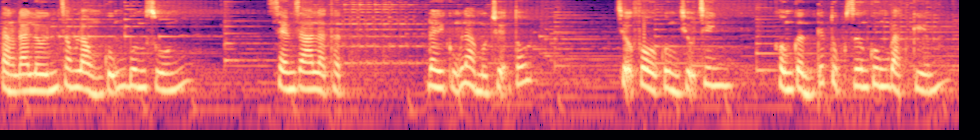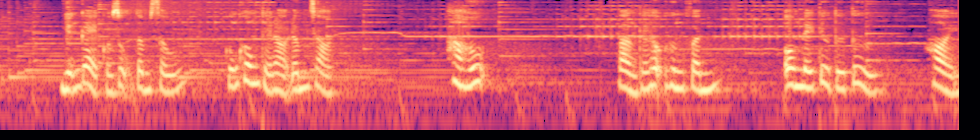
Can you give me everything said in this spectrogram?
Tảng đá lớn trong lòng cũng buông xuống. Xem ra là thật, đây cũng là một chuyện tốt. Triệu phổ cùng Triệu Trinh không cần tiếp tục dương cung bạt kiếm. Những kẻ có dụng tâm xấu cũng không thể nào đâm trọt. Hảo! Hoàng Thái Hậu hưng phấn, ôm lấy tiểu tứ tử, hỏi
